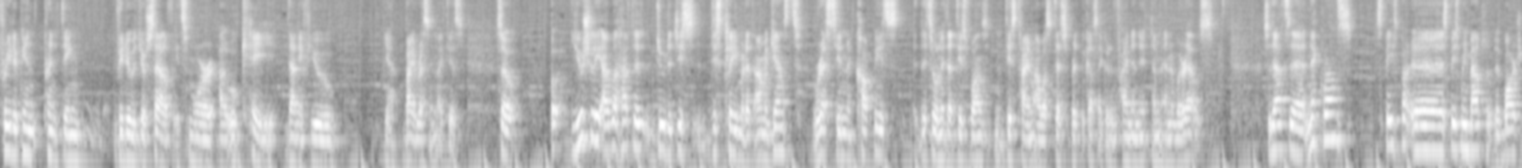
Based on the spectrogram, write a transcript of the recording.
3D printing if you do it yourself it's more uh, okay than if you yeah buy resin like this so uh, usually I will have to do the dis disclaimer that I'm against resin copies it's only that this one this time I was desperate because I couldn't find any, them anywhere else so that's uh, Necrons Space, uh, Space Marine battle, uh, barge,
